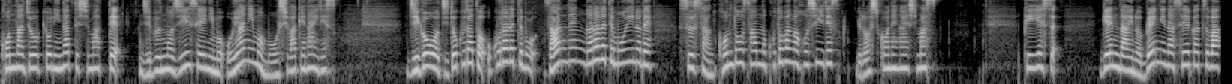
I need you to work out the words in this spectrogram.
こんな状況になってしまって自分の人生にも親にも申し訳ないです。自業自得だと怒られても残念がられてもいいので、スーさん、近藤さんの言葉が欲しいです。よろしくお願いします。PS、現代の便利な生活は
